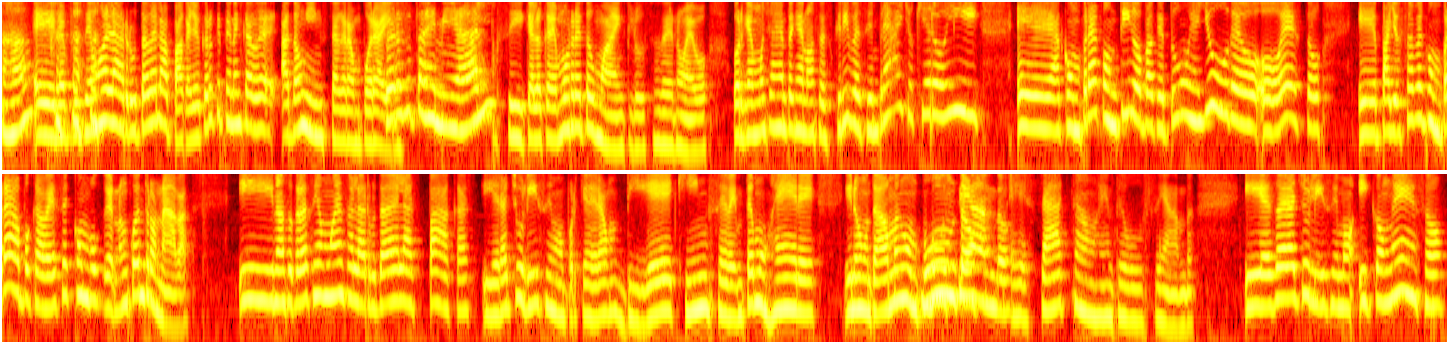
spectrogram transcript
Ajá. Eh, le pusimos la ruta de la paca. Yo creo que tienen que haber hasta un Instagram por ahí. Pero eso está genial. Sí, que lo queremos retomar incluso de nuevo, porque hay mucha gente que nos escribe siempre, ay, yo quiero ir eh, a comprar contigo para que tú me ayudes o, esto, eh, para yo saber comprar, porque a veces como que no encuentro nada. Y nosotros hacíamos eso, la ruta de las pacas, y era chulísimo porque eran 10, 15, 20 mujeres y nos juntábamos en un punto. Buceando. Exactamente, buceando. Y eso era chulísimo. Y con eso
